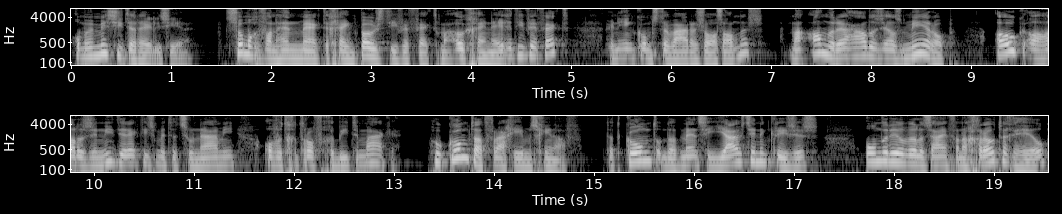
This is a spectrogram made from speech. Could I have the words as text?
om hun missie te realiseren. Sommige van hen merkten geen positief effect, maar ook geen negatief effect, hun inkomsten waren zoals anders, maar anderen haalden zelfs meer op, ook al hadden ze niet direct iets met het tsunami of het getroffen gebied te maken. Hoe komt dat, vraag je je misschien af. Dat komt omdat mensen juist in een crisis onderdeel willen zijn van een groter geheel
